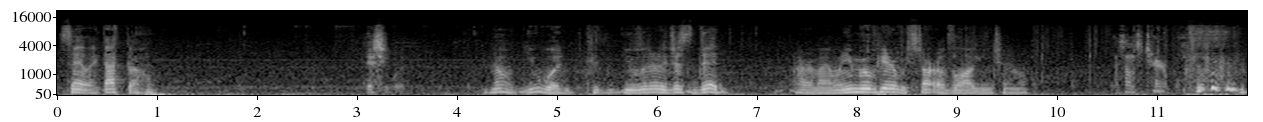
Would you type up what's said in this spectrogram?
say it like that though. Yes, you would. No, you would, because you literally just did. Alright, man, when you move here, we start a vlogging channel. That sounds terrible.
